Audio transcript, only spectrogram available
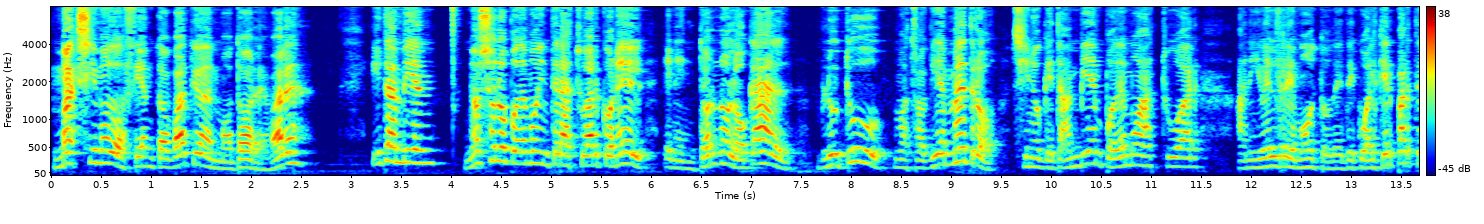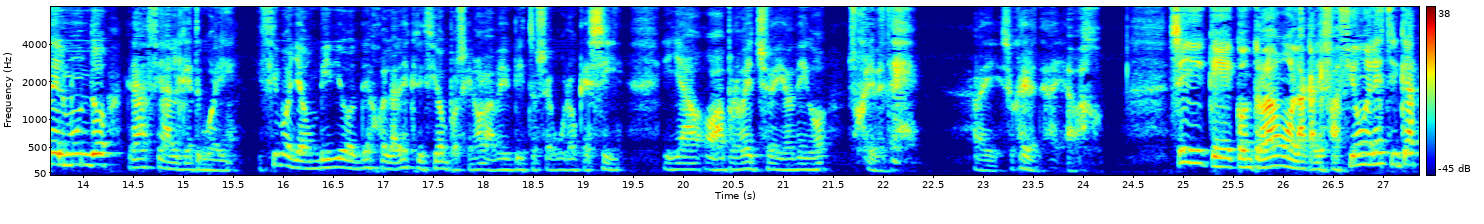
máximo 200 vatios en motores, ¿vale? Y también no solo podemos interactuar con él en entorno local, Bluetooth, nuestros 10 metros, sino que también podemos actuar a nivel remoto, desde cualquier parte del mundo, gracias al Gateway. Hicimos ya un vídeo, os dejo en la descripción por si no lo habéis visto, seguro que sí. Y ya os aprovecho y os digo, suscríbete. Ahí, suscríbete ahí abajo. Sí, que controlamos la calefacción eléctrica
